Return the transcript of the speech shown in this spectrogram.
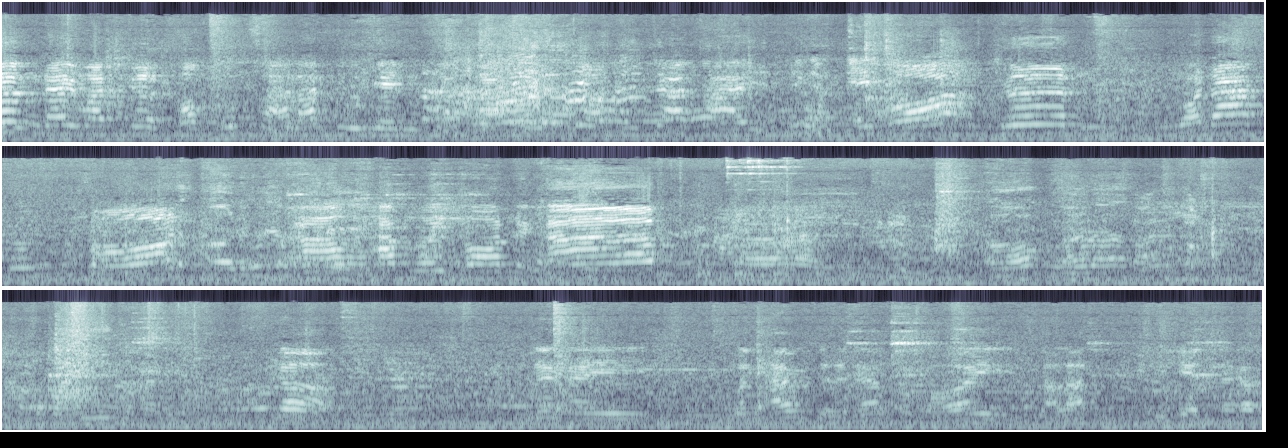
นื่องในวันเกิดของคุณสารัตน์ดูเย็นจากเรายอดทีมชาติไทยขอเชิญหัวหน้าผู้สอนกล่าวคำอวยพรนะครับก็เนื่องในวันคล้ายวันเกิดนะครับก็ขอให้สารัตอยู่เย็นนะครับ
